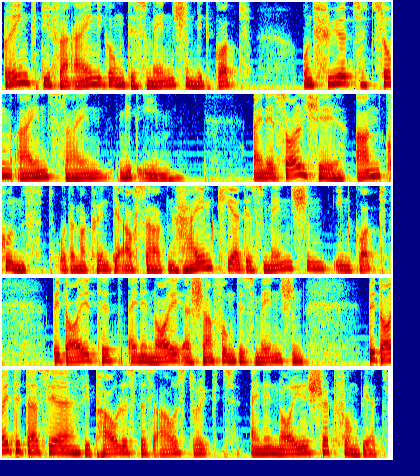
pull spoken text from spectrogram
bringt die Vereinigung des Menschen mit Gott und führt zum Einssein mit ihm. Eine solche Ankunft oder man könnte auch sagen Heimkehr des Menschen in Gott bedeutet eine Neuerschaffung des Menschen, bedeutet, dass er, wie Paulus das ausdrückt, eine neue Schöpfung wird.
